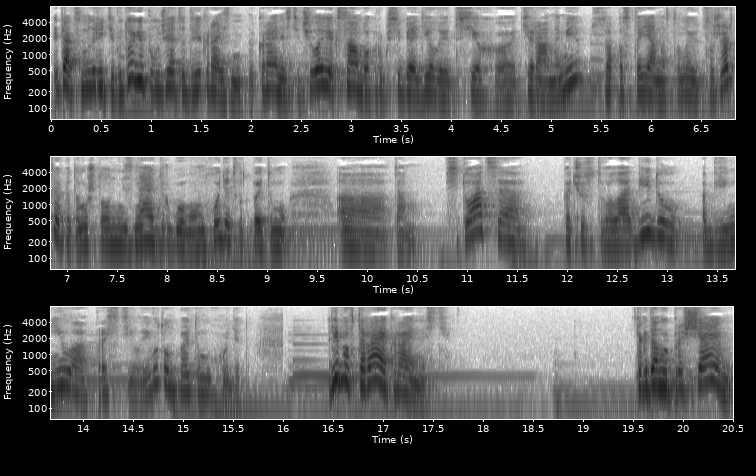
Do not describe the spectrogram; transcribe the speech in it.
Итак, смотрите, в итоге получается две крайности. Человек сам вокруг себя делает всех э, тиранами, постоянно становится жертвой, потому что он не знает другого. Он ходит вот по этому, э, там, ситуация, почувствовала обиду, обвинила, простила. И вот он поэтому ходит. Либо вторая крайность, когда мы прощаем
